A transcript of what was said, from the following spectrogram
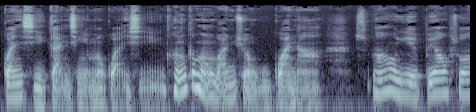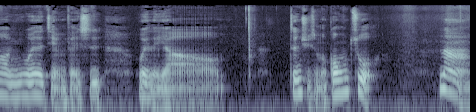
关系感情有没有关系，可能根本完全无关啊。然后也不要说你为了减肥是为了要争取什么工作，那。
